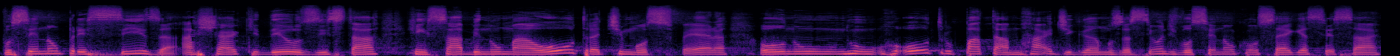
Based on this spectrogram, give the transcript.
Você não precisa achar que Deus está, quem sabe, numa outra atmosfera ou num, num outro patamar, digamos assim, onde você não consegue acessar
